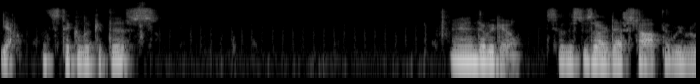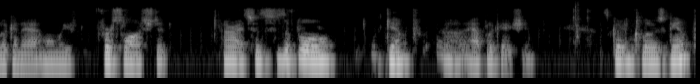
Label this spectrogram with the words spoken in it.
yeah, let's take a look at this. And there we go. So this is our desktop that we were looking at when we first launched it. All right, so this is the full GIMP uh, application. Let's go ahead and close GIMP.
